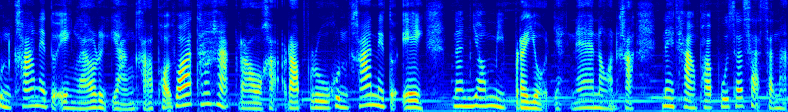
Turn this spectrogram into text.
คุณค่าในตัวเองแล้วหรือยังคะเพราะว่าถ้าหากเราค่ะ รับรู้คุณค่าในตัวเอง นั่นย่อมมีประโยชน์อย่างแน่นอนค่ะ ในทางพระพุทธศาสนา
